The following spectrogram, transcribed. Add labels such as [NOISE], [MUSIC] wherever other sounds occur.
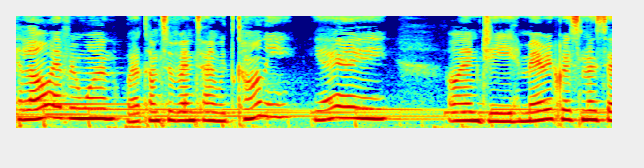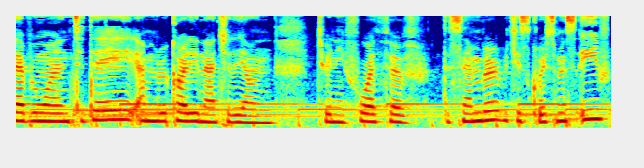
Hello, everyone. Welcome to Ventime with Connie. Yay! OMG. Merry Christmas, everyone. Today I'm recording actually on 24th of December, which is Christmas Eve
